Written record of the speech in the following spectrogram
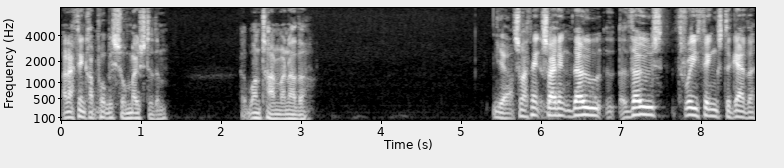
and I think I probably mm. saw most of them at one time or another. Yeah. So I think so. I think those those three things together,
